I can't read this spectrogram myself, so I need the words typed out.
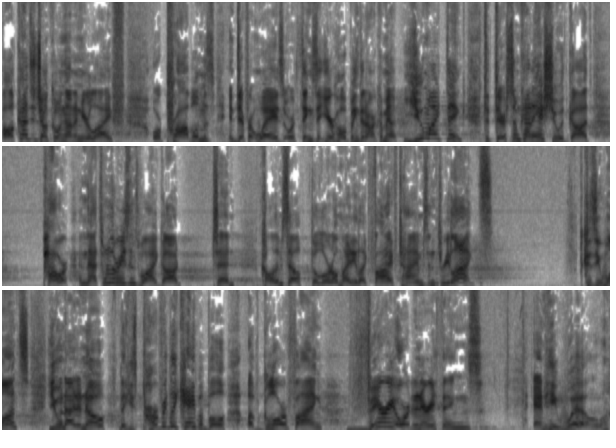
all kinds of junk going on in your life, or problems in different ways, or things that you're hoping that aren't coming out, you might think that there's some kind of issue with God's power. And that's one of the reasons why God said, called himself the Lord Almighty like five times in three lines. Because he wants you and I to know that he's perfectly capable of glorifying very ordinary things, and he will.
